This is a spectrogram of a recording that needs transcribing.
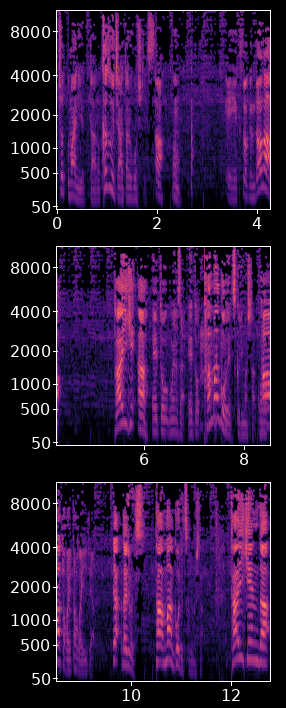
ちょっと前に言った、あの、数打ち当たる方式です。あ、うん。えー、くつまくんどうぞ。大変、あ、えっ、と、ごめんなさい。えっ、と、卵で作りました。このたーとか言った方がいいじゃん。いや、大丈夫です。卵で作りました。大変だ。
